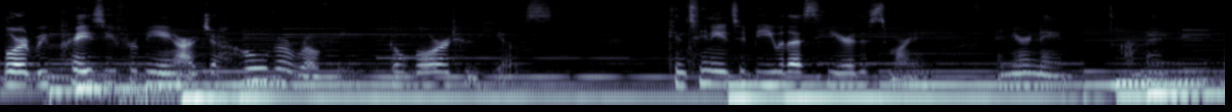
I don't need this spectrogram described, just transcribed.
Lord, we praise you for being our Jehovah Rophe, the Lord who heals. Continue to be with us here this morning. In your name, amen.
